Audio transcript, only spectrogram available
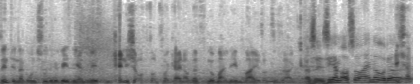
sind in der Grundschule gewesen hier in Dresden, die kenne ich auch sonst von keiner, aber das ist nur mal nebenbei sozusagen. Also Sie haben auch so eine oder? Ich habe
